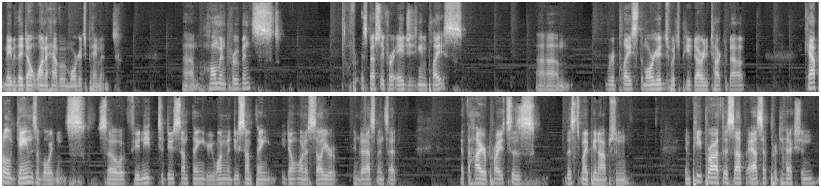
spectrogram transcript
maybe they don't want to have a mortgage payment. Um, home improvements, especially for aging in place. Um, replace the mortgage, which Pete already talked about. Capital gains avoidance. So if you need to do something or you want to do something, you don't want to sell your investments at, at the higher prices, this might be an option. And Pete brought this up asset protection.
